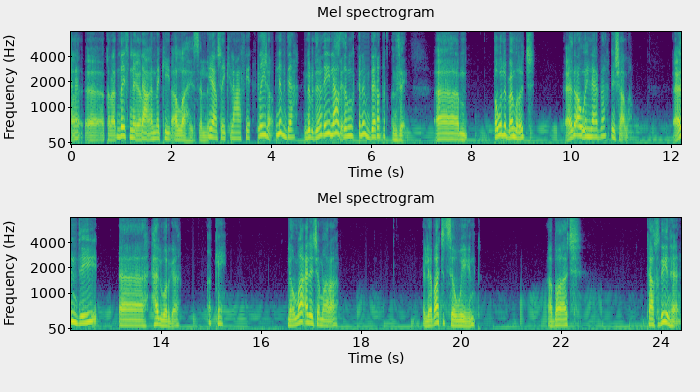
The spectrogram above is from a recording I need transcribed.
الله قناه ضيفنا. الداعم أكيد. الله يسلمك. يعطيك العافية. إن طيب. نبدأ. نبدأ؟ اي لازم نبدأ. زين. طول بعمرك أول لعبة؟ إن شاء الله. عندي آه هالورقة. Okay. لو ما عليك أمارة اللي اباك تسوين أباك. تاخذينها.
